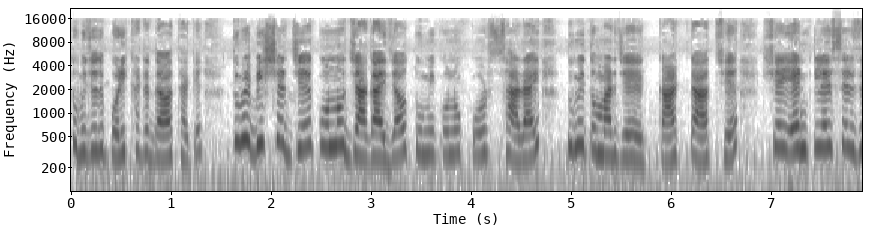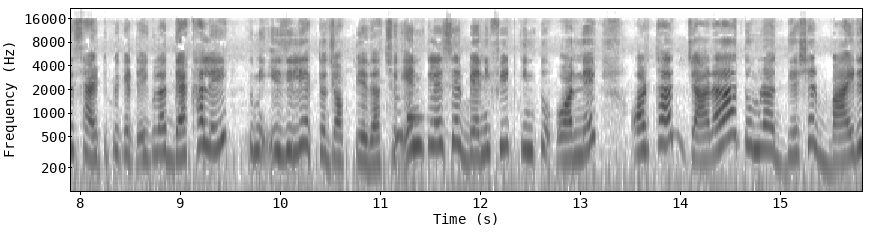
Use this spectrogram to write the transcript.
তুমি যদি পরীক্ষাটা দেওয়া থাকে, তুমি বিশ্বের যে কোনো জায়গায় যাও, তুমি কোনো কোর্স ছাড়াই তুমি তোমার যে কার্ডটা আছে, সেই এনক্লেসের যে সার্টিফিকেট এগুলো দেখালেই তুমি ইজিলি একটা জব পেয়ে যাচ্ছ। এনক্লেসের বেনিফিট কিন্তু অনেক। অর্থাৎ যারা তোমরা দেশের বাইরে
